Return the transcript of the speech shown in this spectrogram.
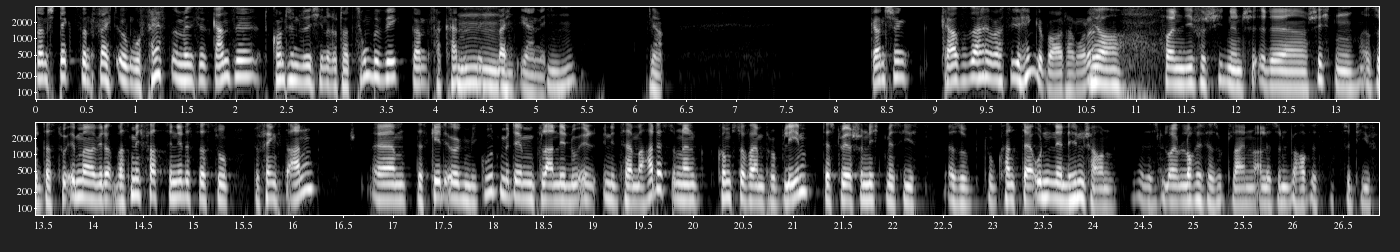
dann steckt es dann vielleicht irgendwo fest und wenn sich das Ganze kontinuierlich in Rotation bewegt, dann verkantet mhm. sich vielleicht eher nicht. Mhm. Ja. Ganz schön krasse Sache, was die hier hingebaut haben, oder? Ja, vor allem die verschiedenen Sch der Schichten. Also, dass du immer wieder, was mich fasziniert ist, dass du, du fängst an ähm, das geht irgendwie gut mit dem Plan, den du initial mal hattest, und dann kommst du auf ein Problem, das du ja schon nicht mehr siehst. Also du kannst da unten nicht hinschauen. Das Loch ist ja so klein und alles und überhaupt ist es zu tief.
